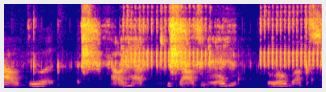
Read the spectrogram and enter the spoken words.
I'll do it, I would have 2,000 Robux.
